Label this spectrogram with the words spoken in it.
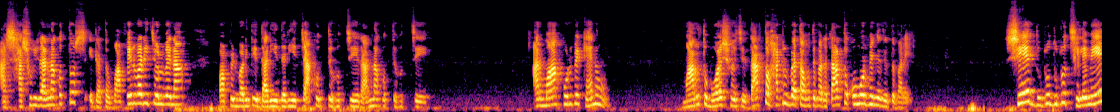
আর শাশুড়ি রান্না করতো, এটা তো বাপের বাড়ি চলবে না। বাপের বাড়িতে দাঁড়িয়ে দাঁড়িয়ে চা করতে হচ্ছে, রান্না করতে হচ্ছে। আর মা করবে কেন? মারও তো বয়স হয়েছে, তার তো হাঁটুর ব্যথা হতে পারে, তার তো কোমর ভেঙে যেতে পারে। সে দুটো দুটো ছেলে মেয়ে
